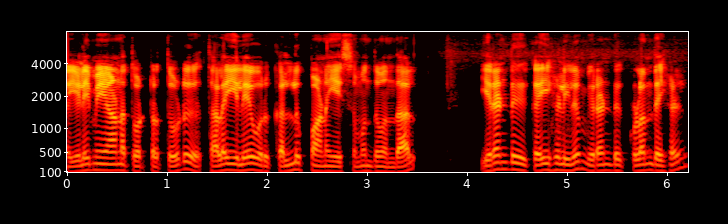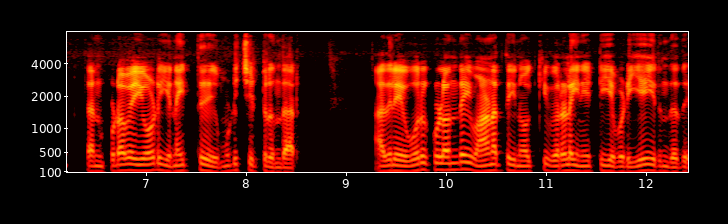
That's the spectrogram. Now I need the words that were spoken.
எளிமையான தோற்றத்தோடு தலையிலே ஒரு கல்லுப்பானையை சுமந்து வந்தால் இரண்டு கைகளிலும் இரண்டு குழந்தைகள் தன் புடவையோடு இணைத்து முடிச்சிட்டிருந்தார். அதிலே ஒரு குழந்தை வானத்தை நோக்கி விரலை நீட்டியபடியே இருந்தது.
